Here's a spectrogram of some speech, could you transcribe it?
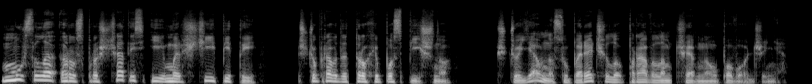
мусила розпрощатись і мерщій піти, щоправда, трохи поспішно, що явно суперечило правилам чемного поводження.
